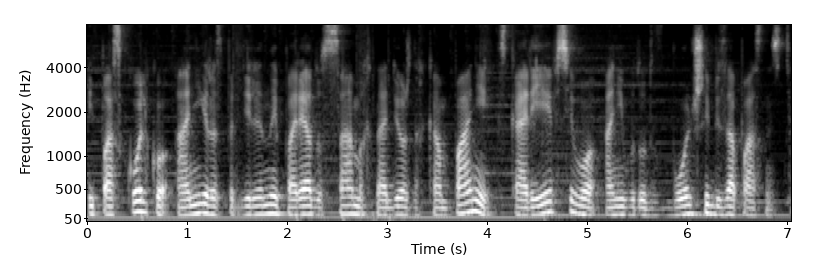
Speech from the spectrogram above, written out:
И поскольку они распределены по ряду самых надежных компаний, скорее всего они будут в большей безопасности.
